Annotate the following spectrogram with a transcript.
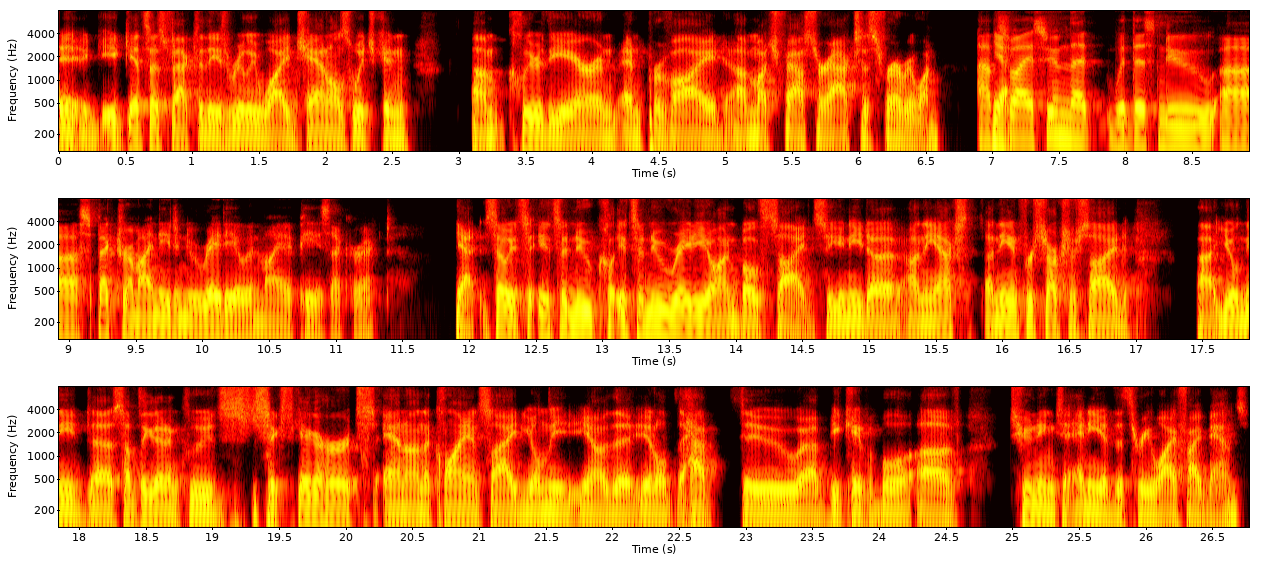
it, it gets us back to these really wide channels, which can um, clear the air and, and provide much faster access for everyone. Um, yeah. So I assume that with this new uh, spectrum, I need a new radio in my AP. Is that correct? Yeah, so it's it's a new it's a new radio on both sides. So you need a on the on the infrastructure side uh, you'll need uh, something that includes six gigahertz, and on the client side, you'll need you know the it'll have to uh, be capable of tuning to any of the three Wi-Fi bands.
